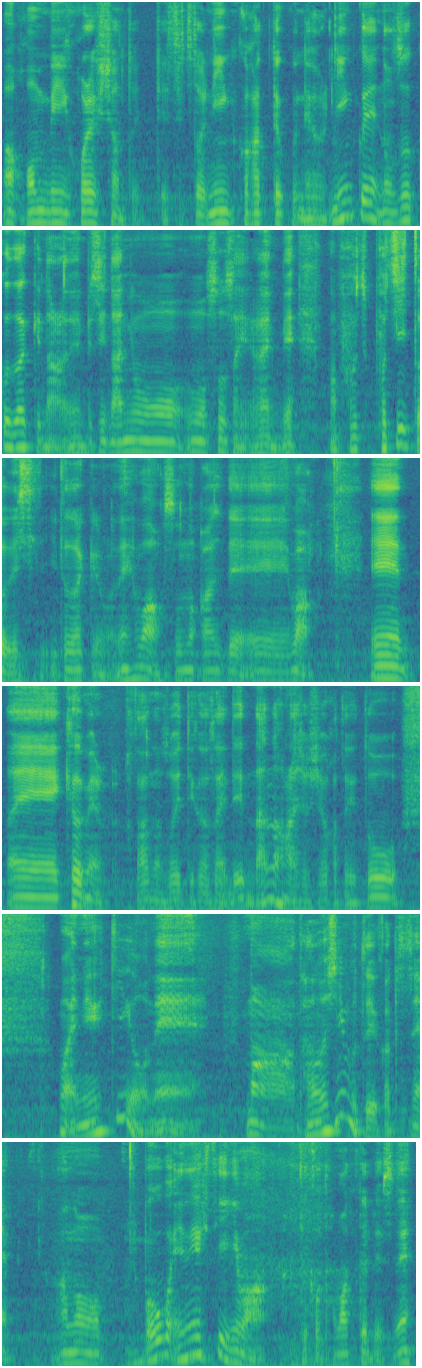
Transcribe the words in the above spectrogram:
まあ、コンビニコレクションといって、ちょっとリンク貼っておくんだけど、リンクで覗くだけならね、別に何ももう操作いらないんで、まあ、ポチポチッとね、していただければね、まあ、そんな感じで、えー、まあ、えー、えー、興味ある方は覗いてください。で、何の話をしようかというと、まあ、NFT をね、まあ、楽しむというかですね、あの、僕も NFT 今結構溜まってるですね。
